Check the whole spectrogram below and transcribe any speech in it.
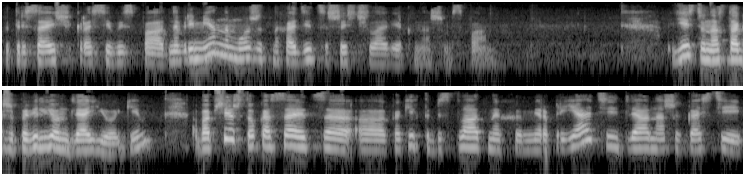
потрясающий красивый спа. Одновременно может находиться 6 человек в нашем спа. Есть у нас также павильон для йоги. Вообще, что касается а, каких-то бесплатных мероприятий для наших гостей,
